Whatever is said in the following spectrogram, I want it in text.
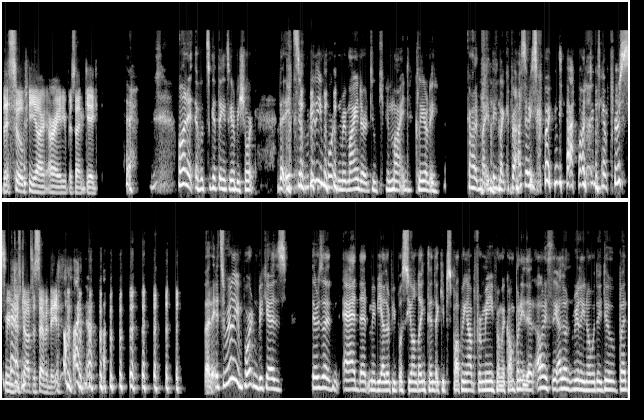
this will be our, our 80% gig. Well, it, it's a good thing it's going to be short, but it's a really important reminder to keep in mind clearly. God, my, I think my capacity is going down to 10%. We've just dropped to 70. I know. But it's really important because there's an ad that maybe other people see on LinkedIn that keeps popping up for me from a company that honestly I don't really know what they do. But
